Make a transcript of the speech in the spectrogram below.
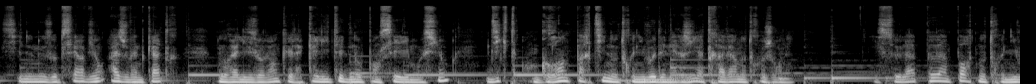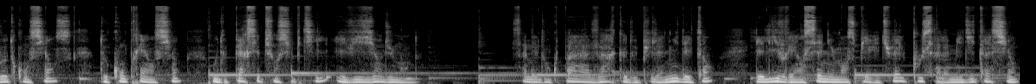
Si nous nous observions H24, nous réaliserions que la qualité de nos pensées et émotions dicte en grande partie notre niveau d'énergie à travers notre journée. Et cela peu importe notre niveau de conscience, de compréhension ou de perception subtile et vision du monde. Ça n'est donc pas un hasard que depuis la nuit des temps, les livres et enseignements spirituels poussent à la méditation,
